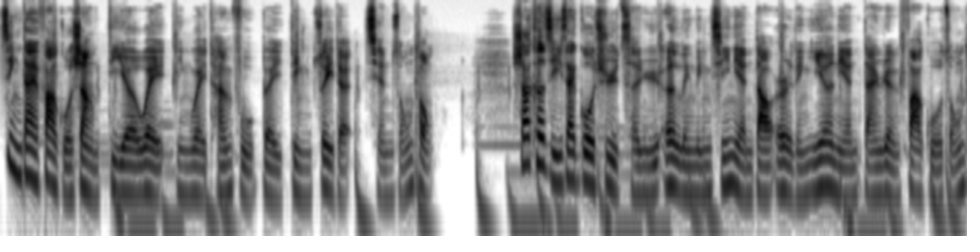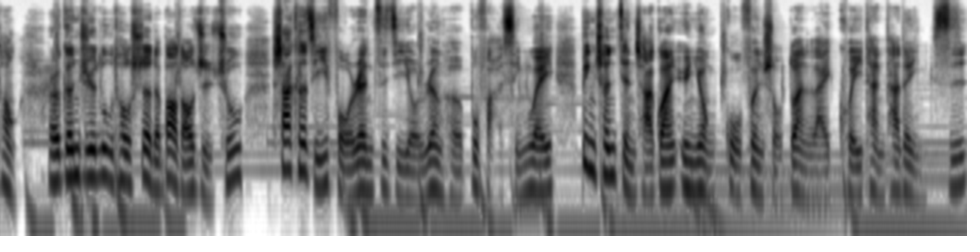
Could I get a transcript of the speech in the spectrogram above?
近代法国上第二位因为贪腐被定罪的前总统。沙科吉在过去曾于二零零七年到二零一二年担任法国总统，而根据路透社的报道指出，沙科吉否认自己有任何不法行为，并称检察官运用过分手段来窥探他的隐私，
